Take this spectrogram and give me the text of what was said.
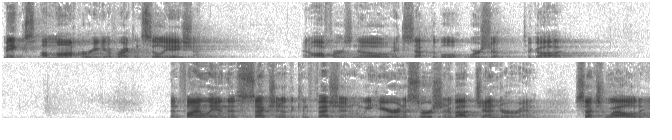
makes a mockery of reconciliation and offers no acceptable worship to God. Then finally, in this section of the confession, we hear an assertion about gender and sexuality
